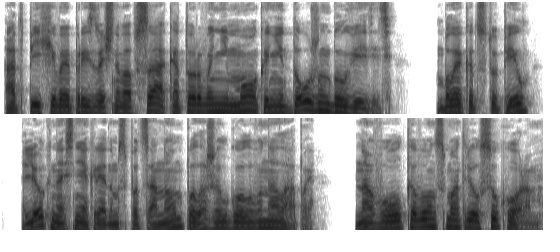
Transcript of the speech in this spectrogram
отпихивая призрачного пса, которого не мог и не должен был видеть. Блэк отступил, лег на снег рядом с пацаном, положил голову на лапы. На Волкова он смотрел с укором.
